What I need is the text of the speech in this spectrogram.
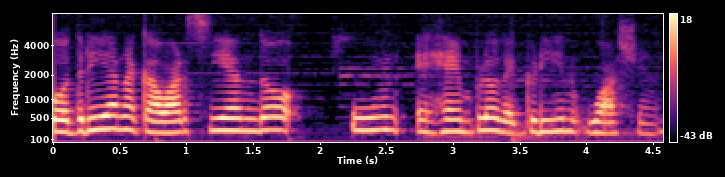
podrían acabar siendo un ejemplo de greenwashing,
